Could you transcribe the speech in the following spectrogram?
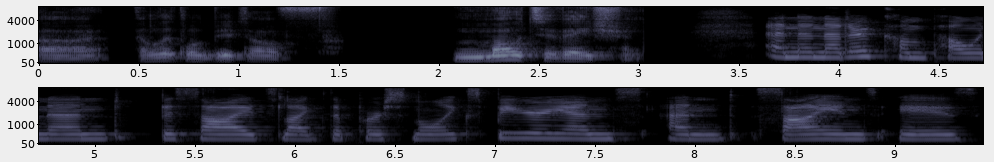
uh, a little bit of motivation. And another component besides like the personal experience and science is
